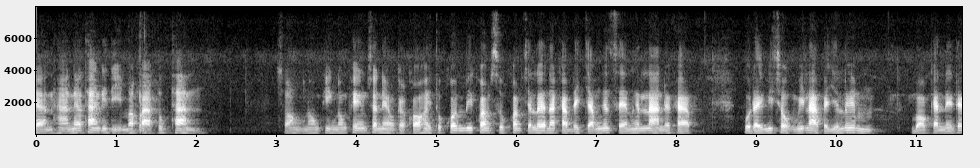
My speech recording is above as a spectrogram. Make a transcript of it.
การหาแนวทางดีๆ มาฝากทุกท่าน ช่องน้องพิงค์น้องเพลงชาแนลก็ขอให้ทุกคนมีความสุขความเจริญนะครับ ได้จับเงินแสนเงินล้านนะครับ ผู้ใดมีโชคมีลาภก็อย่าลืมบอกกันในเด้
